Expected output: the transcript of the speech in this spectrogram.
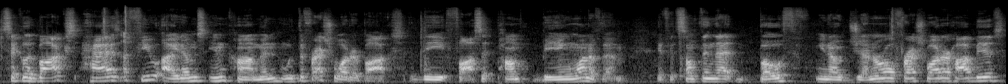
Cichlid box has a few items in common with the freshwater box, the faucet pump being one of them. If it's something that both, you know, general freshwater hobbyists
